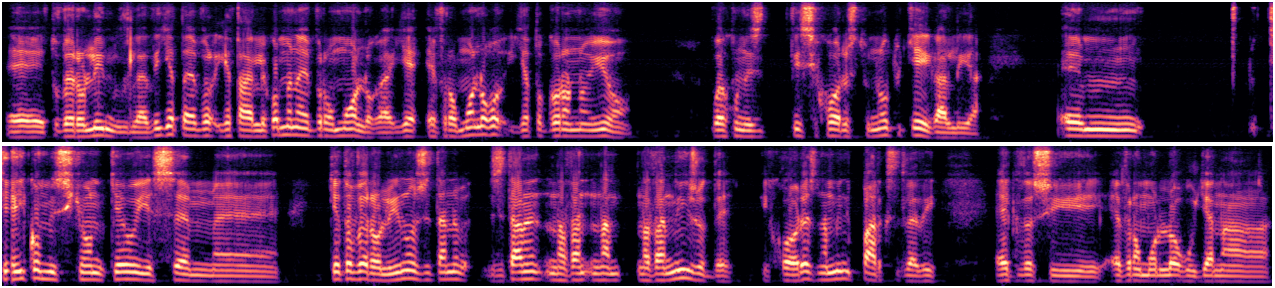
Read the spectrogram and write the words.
ε, του Βερολίνου δηλαδή, για τα, για τα λεγόμενα ευρωομόλογα. Για, ευρωομόλογο για τον κορονοϊό που έχουν ζητήσει οι χώρες του Νότου και η Γαλλία. Ε, και η Κομισιόν και ο ESM ες, και το Βερολίνο ζητάνε, ζητάνε να, να, να δανείζονται οι χώρες, να μην υπάρξει δηλαδή έκδοση ευρωμολόγου για να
